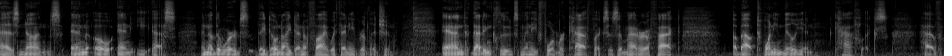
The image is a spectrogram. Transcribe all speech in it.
as nones, N O N E S. In other words, they don't identify with any religion. And that includes many former Catholics. As a matter of fact, about 20 million Catholics have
